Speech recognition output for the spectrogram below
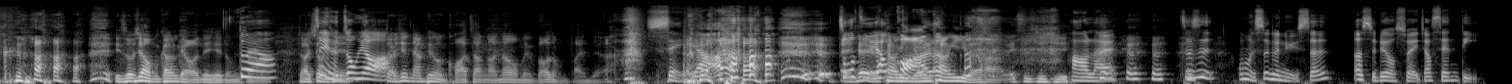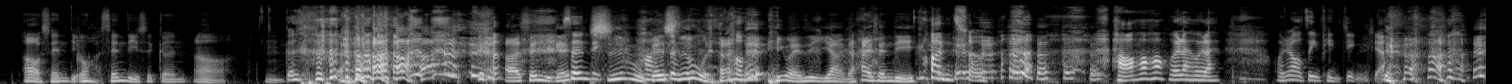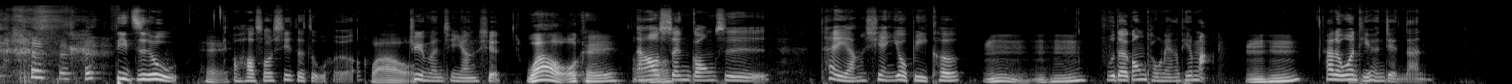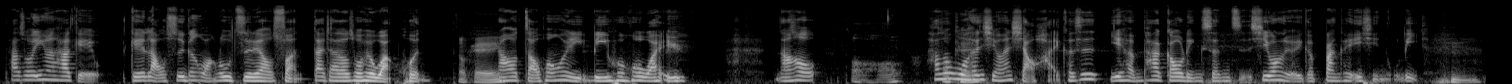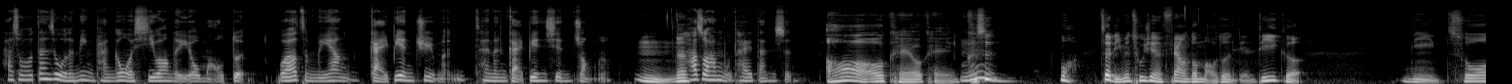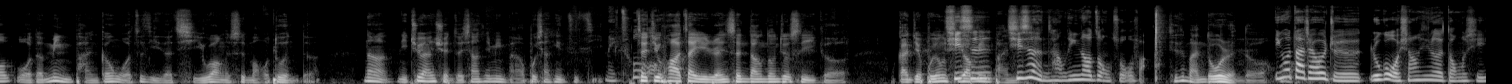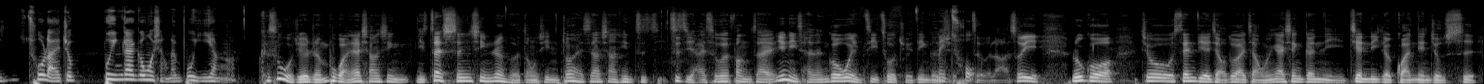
你说像我们刚刚聊的那些东西，对啊，对啊，这也很重要啊。有些男朋友很夸张啊，那我们也不知道怎么办的。谁呀、啊？桌子要垮了，抗议了哈，没事继续。好来，这是我是个女生，二十六岁，叫 Sandy。哦，Sandy，哇，Sandy 是跟啊。哦嗯，跟啊，Sandy 跟师母跟师母的 英文是一样的。Hi Sandy，乱扯。好好好，回来回来，我让我自己平静一下。地支午，哦，好熟悉的组合哦。哇哦，巨门青阳线。哇哦，OK。然后申宫是太阳线右臂科。嗯嗯哼。福德宫同梁天马。嗯哼。他的问题很简单，他说，因为他给。给老师跟网络资料算，大家都说会晚婚，OK，然后早婚会离婚或外遇，然后哦，他说我很喜欢小孩，可是也很怕高龄生子，希望有一个伴可以一起努力。嗯，他说，但是我的命盘跟我希望的有矛盾，我要怎么样改变巨门才能改变现状呢？嗯，那他说他母胎单身。哦，OK OK，可是、嗯、哇，这里面出现非常多矛盾点。第一个。你说我的命盘跟我自己的期望是矛盾的，那你居然选择相信命盘而不相信自己？没错，这句话在于人生当中就是一个感觉不用需要命盘。其实很常听到这种说法，其实蛮多人的哦。因为大家会觉得，如果我相信这个东西出来就。不应该跟我想的不一样啊！可是我觉得人不管要相信，你在深信任何东西，你都还是要相信自己，自己还是会放在，因为你才能够为你自己做决定跟选择啦。所以，如果就 Sandy 的角度来讲，我应该先跟你建立一个观念，就是。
